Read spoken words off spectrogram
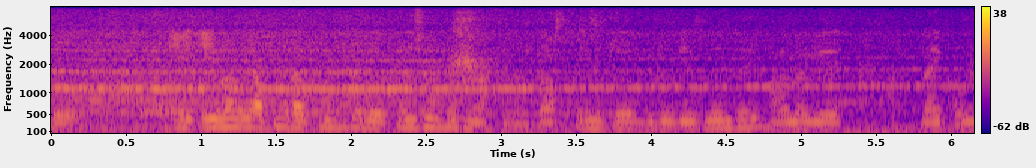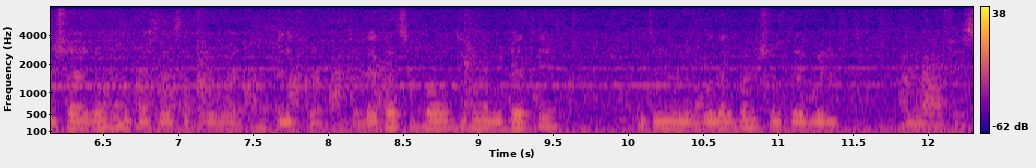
তো এই এইভাবে আপনারা কবুতরের পরিষ্কার পরিচ্ছন্ন রাখতে পারেন। তো আজকের মতো ভিডিওটি এই পর্যন্তই। ভালো লাগলে লাইক কমেন্ট শেয়ার করবেন, পাশে সাবস্ক্রাইব বাটন ক্লিক করবেন। তো দেখা হচ্ছে পরবর্তী কোনো ভিডিওতে। প্রথম ভালো থাকবেন, সুস্থ থাকবেন। আল্লাহ হাফিজ।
